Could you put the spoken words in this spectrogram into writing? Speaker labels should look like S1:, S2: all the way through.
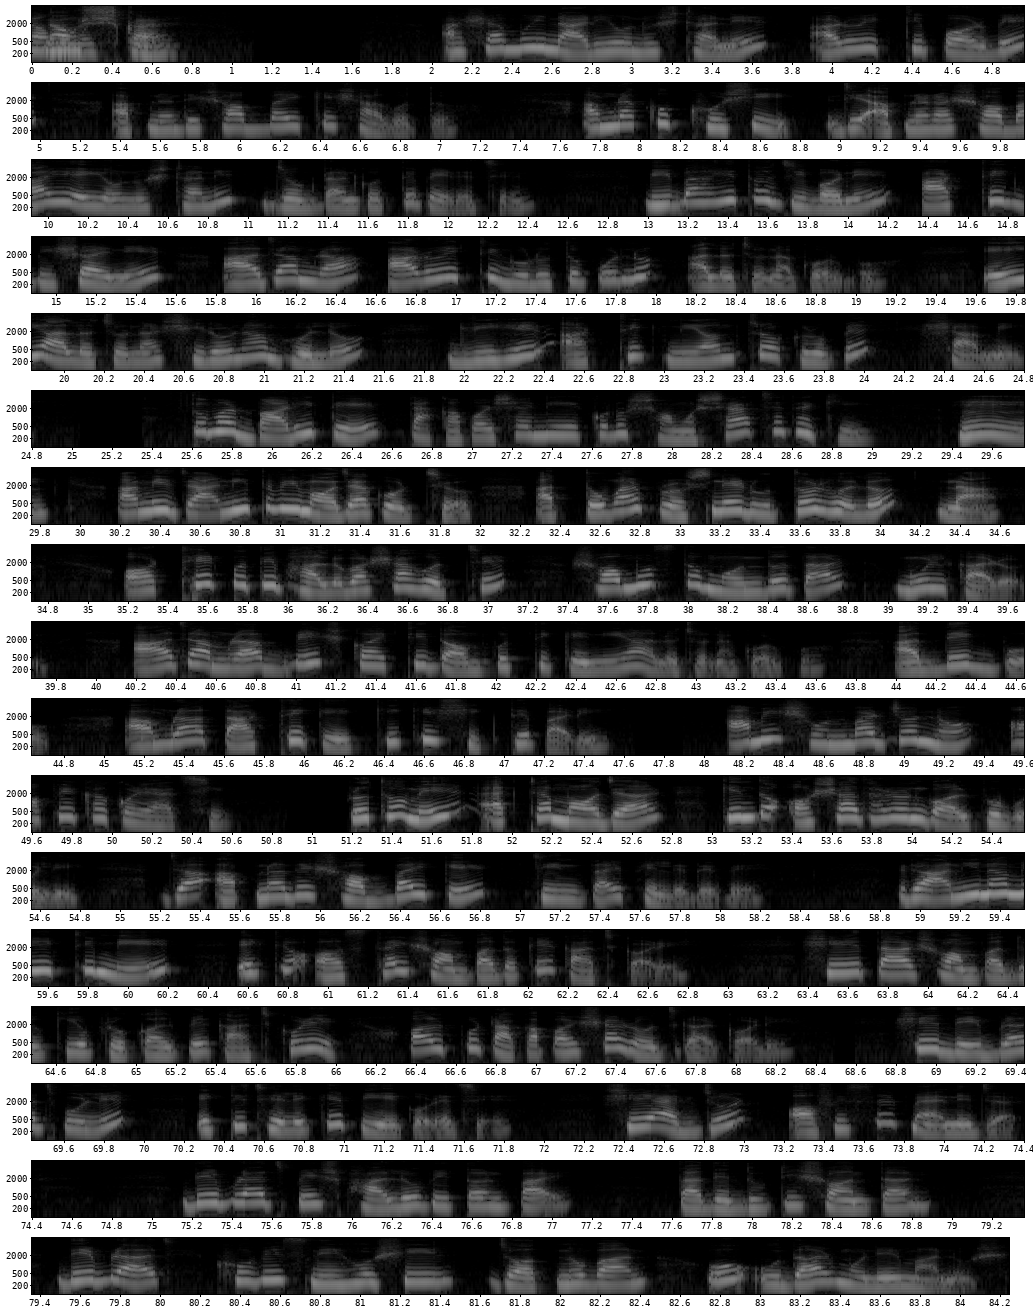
S1: নমস্কার। আসামই নারী অনুষ্ঠানের আরও একটি পর্বে আপনাদের সবাইকে স্বাগত। আমরা খুব খুশি যে আপনারা সবাই এই অনুষ্ঠানে যোগদান করতে পেরেছেন। বিবাহিত জীবনে আর্থিক বিষয় নিয়ে আজ আমরা আরও একটি গুরুত্বপূর্ণ আলোচনা করব। এই আলোচনার শিরোনাম হল গৃহের আর্থিক নিয়ন্ত্রক রূপে স্বামী।
S2: তোমার বাড়িতে টাকা পয়সা নিয়ে কোনো সমস্যা আছে নাকি?
S1: হুম, আমি জানি তুমি মজা করছ, আর তোমার প্রশ্নের উত্তর হলো না। অর্থের প্রতি ভালোবাসা হচ্ছে সমস্ত মন্দতার মূল কারণ। আজ আমরা বেশ কয়েকটি দম্পতিকে নিয়ে আলোচনা করব, আর দেখব আমরা তার থেকে কি কি শিখতে পারি।
S2: আমি শুনবার জন্য অপেক্ষা করে আছি।
S1: প্রথমে একটা মজার কিন্তু অসাধারণ গল্প বলি, যা আপনাদের সবাইকে চিন্তায় ফেলে দেবে। রানী নামে একটি মেয়ে একটি অস্থায়ী সম্পাদকের কাজ করে। সে তার সম্পাদকীয় প্রকল্পের কাজ করে অল্প টাকা পয়সা রোজগার করে। সে দেবরাজ বলে একটি ছেলেকে বিয়ে করেছে। সে একজন অফিসের ম্যানেজার। দেবরাজ বেশ ভালো বেতন পায়, তাদের দুটি সন্তান। দেবরাজ খুবই স্নেহশীল, যত্নবান ও উদার মনের মানুষ।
